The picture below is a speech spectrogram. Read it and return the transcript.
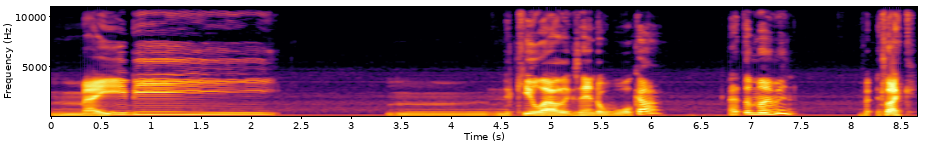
maybe mm, Nickeil Alexander Walker at the moment. Like,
